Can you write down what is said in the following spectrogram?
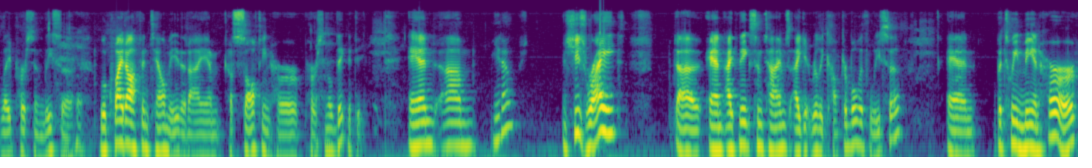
layperson Lisa, will quite often tell me that I am assaulting her personal dignity. And, um, you know, she's right. Uh, and I think sometimes I get really comfortable with Lisa. And between me and her,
